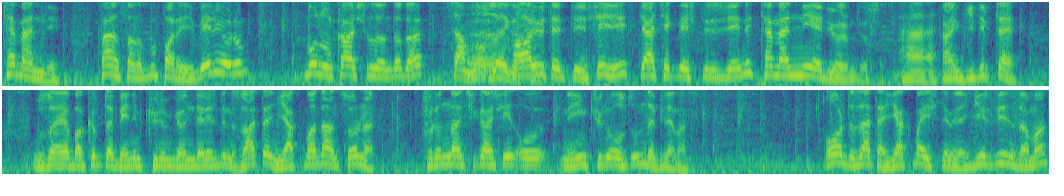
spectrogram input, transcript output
temenni. Ben sana bu parayı veriyorum. Bunun karşılığında da Sen bunu e, taahhüt ettiğin şeyi gerçekleştireceğini temenni ediyorum diyorsun. He. Yani gidip de uzaya bakıp da benim külüm gönderildi mi? Zaten yakmadan sonra fırından çıkan şeyin o neyin külü olduğunu da bilemez. Orada zaten yakma işlemine girdiğin zaman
